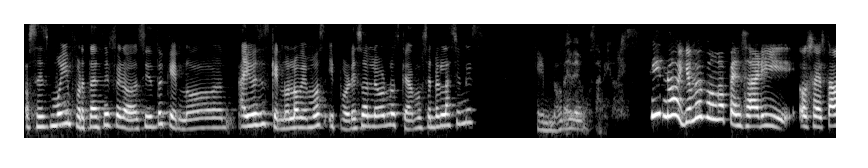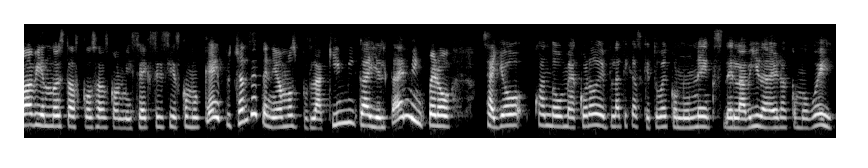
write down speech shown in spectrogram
O sea, es muy importante, pero siento que no, hay veces que no lo vemos y por eso luego nos quedamos en relaciones que no debemos, amigos. Sí, no, yo me pongo a pensar y, o sea, estaba viendo estas cosas con mis exes y es como, ok, pues chance teníamos pues la química y el timing, pero, o sea, yo cuando me acuerdo de pláticas que tuve con un ex de la vida, era como, güey,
